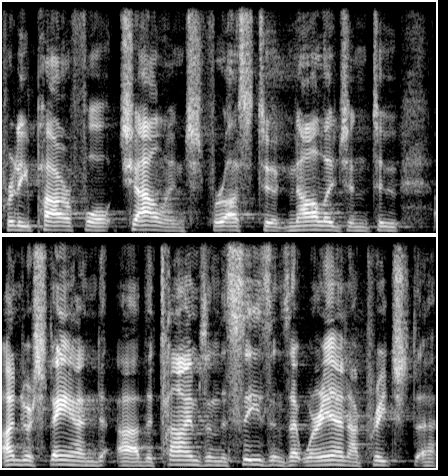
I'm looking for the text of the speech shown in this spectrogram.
pretty powerful challenge for us to acknowledge and to understand uh, the times and the seasons that we're in. I preached uh,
